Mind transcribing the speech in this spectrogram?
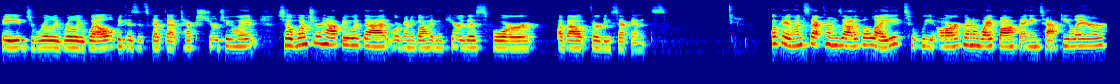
fades really, really well because it's got that texture to it. So once you're happy with that, we're going to go ahead and cure this for about 30 seconds. Okay, once that comes out of the light, we are going to wipe off any tacky layer.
